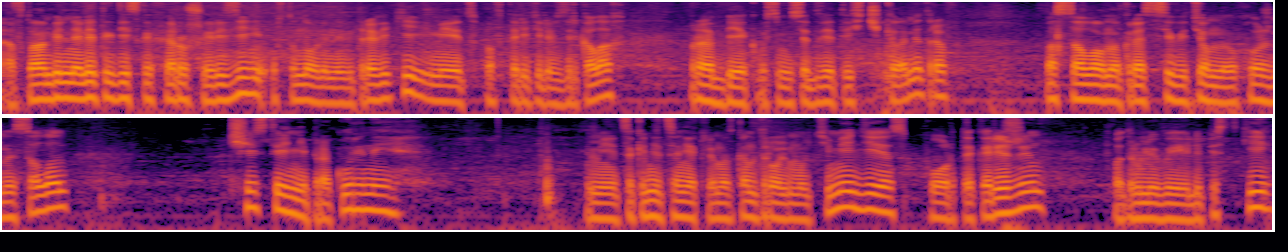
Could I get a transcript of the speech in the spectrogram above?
автомобиль на литых дисках хорошей резине, установлены ветровики, имеются повторители в зеркалах, пробег 82 тысячи километров, по салону красивый темный ухоженный салон, чистый, непрокуренный, Имеется кондиционер, климат-контроль, мультимедиа, спорт, эко-режим, подрулевые лепестки,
